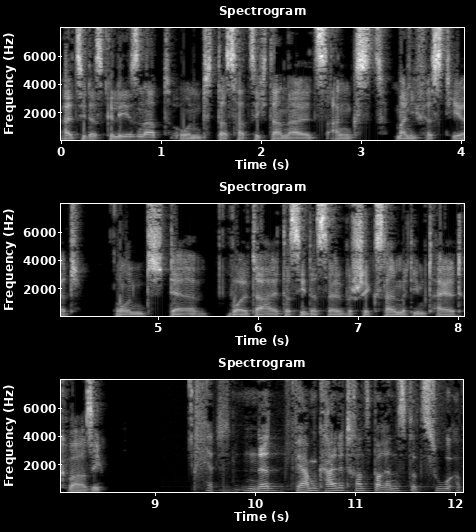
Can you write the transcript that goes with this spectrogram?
als sie das gelesen hat und das hat sich dann als Angst manifestiert. Und der wollte halt, dass sie dasselbe Schicksal mit ihm teilt quasi. Ne, wir haben keine Transparenz dazu, ab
